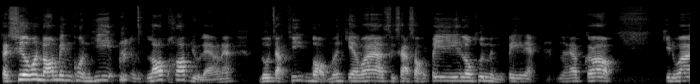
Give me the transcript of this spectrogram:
แต่เชื่อว่าน้องเป็นคนที่รอบครอบอยู่แล้วนะดูจากที่บอกเมื่อกี้ว่าศึกษาสองปีลงทุนหนึ่งปีเนี่ยนะครับ ก็คิดว่า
